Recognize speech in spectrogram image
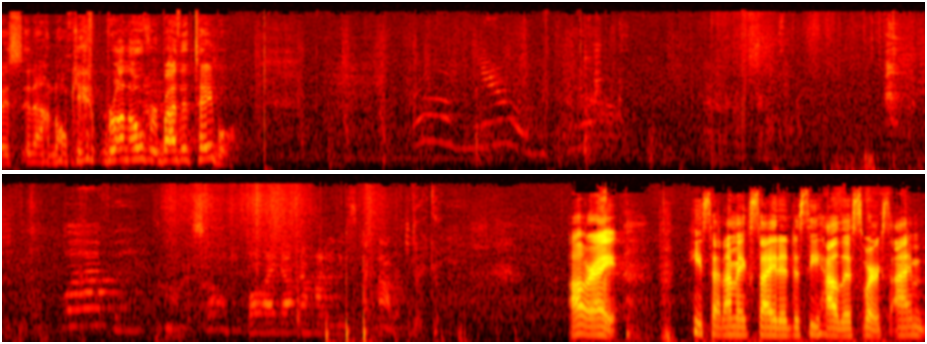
Everybody sit down. Don't get run over by the table. All right. He said, I'm excited to see how this works. I'm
